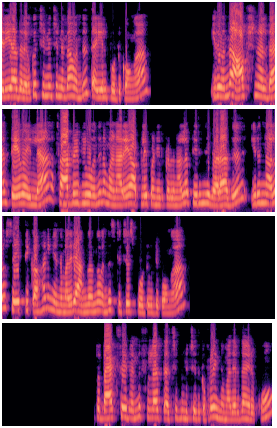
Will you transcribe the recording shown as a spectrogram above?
தெரியாத அளவுக்கு சின்ன சின்னதா வந்து தையல் போட்டுக்கோங்க. இது வந்து ஆப்ஷனல் தான் தேவையில்லை. ஃபேப்ரிக் க்ளூ வந்து நம்ம நிறைய அப்ளை பண்ணிருக்கிறதுனால பிரிஞ்சு வராது. இருந்தாலும் சேஃப்டிக்காக நீங்க இந்த மாதிரி அங்கங்க வந்து ஸ்டிச்சஸ் போட்டு விட்டுக்கோங்க. இப்போ பேக் சைடு வந்து ஃபுல்லா தச்சு முடிச்சதுக்கு அப்புறம் இந்த மாதிரி தான் இருக்கும்.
